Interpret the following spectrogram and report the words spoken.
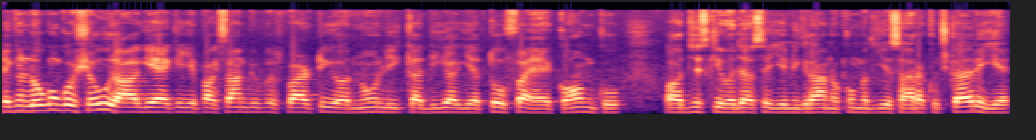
लेकिन लोगों को शूर आ गया है कि ये पाकिस्तान पीपल्स पार्टी और नून लीग का दिया गया तोहफ़ा है कौम को, और जिसकी वजह से ये निगरान हुकूमत ये सारा कुछ कर रही है।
